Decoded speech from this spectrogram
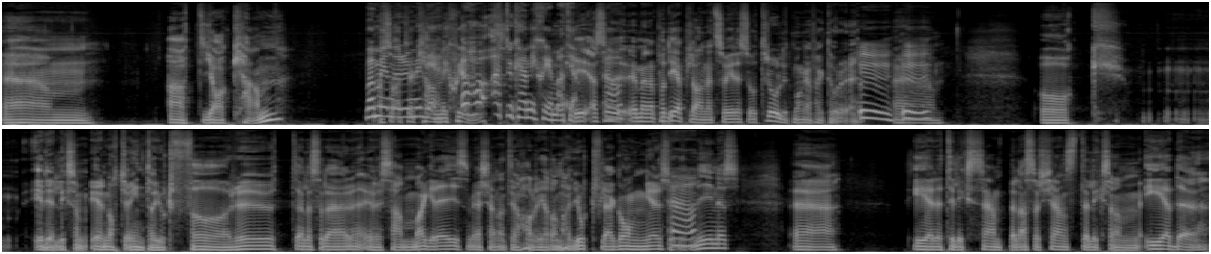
ehm, att jag kan. Vad Alltså menar att du med det? Jaha, att du kan i schemat, ja. Det, alltså, ja. Jag menar på det planet så är det så otroligt många faktorer. Mm, Ehm, och mm, är det, liksom, är det något jag inte har gjort förut eller sådär? Är det samma grej som jag känner att jag har redan har gjort flera gånger så är det Ja. minus? Eh, är det till exempel, alltså känns det liksom, är det,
